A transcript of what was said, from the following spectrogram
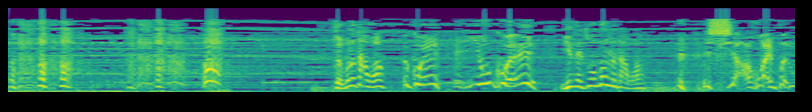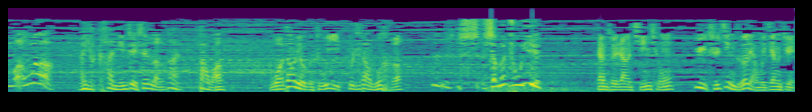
啊啊啊啊！怎么了，大王？鬼！有鬼！您在做梦呢，大王！吓坏本王了！哎呀，看您这身冷汗，大王，我倒有个主意，不知道如何？什什么主意？干脆让秦琼、尉迟敬德两位将军，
